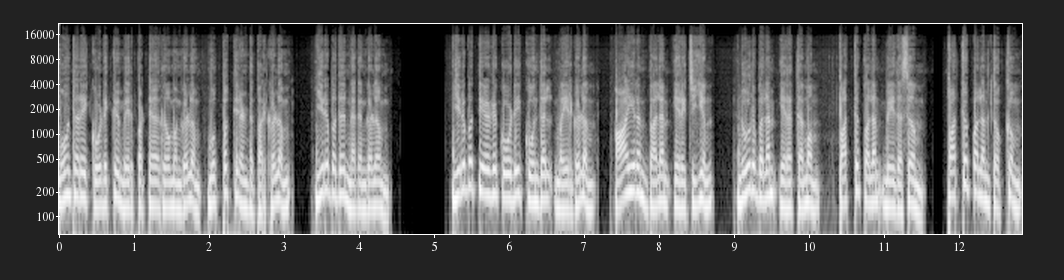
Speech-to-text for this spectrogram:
மூன்றரை கோடிக்கு மேற்பட்ட ரோமங்களும் முப்பத்தி இரண்டு பற்களும் இருபது நகங்களும். இருபத்தி ஏழு கோடி கூந்தல் மயிர்களும் ஆயிரம் பலம் இறைச்சியும் நூறு பலம் இரத்தமும் பத்து பலம் வேதசும். பத்து பலம் தொக்கும்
